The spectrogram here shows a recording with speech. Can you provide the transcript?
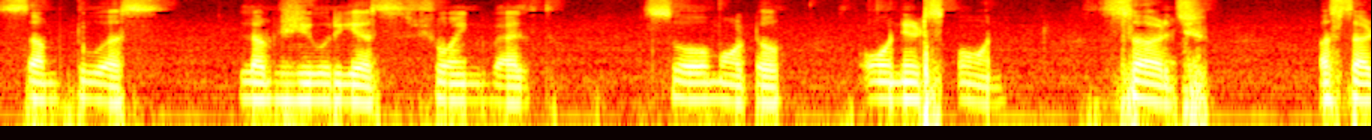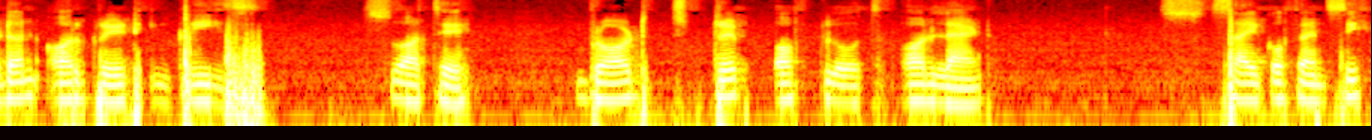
sumptuous luxurious showing wealth suo motu on its own surge, a sudden or great increase. Swathe, broad strip of cloth or land. Sycophancy,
